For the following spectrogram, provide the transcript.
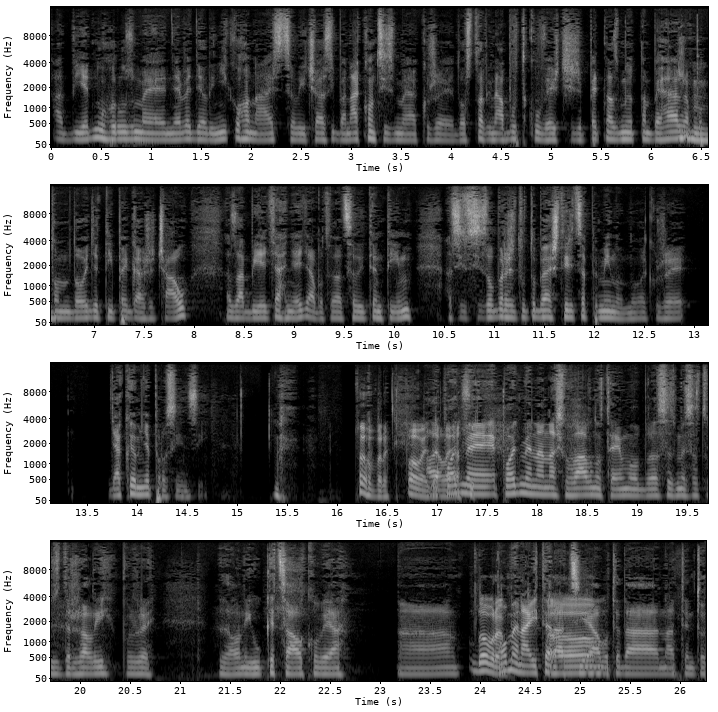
a v jednu hru sme nevedeli nikoho nájsť celý čas, iba na konci sme akože dostali na budku, vieš, čiže 15 minút tam beháš mm-hmm. a mhm. potom dojde typek a že čau a zabije ťa hneď, alebo teda celý ten tým a si si zober, že tu beháš 45 minút, no akože Ďakujem, neprosím si. Dobre, povedz, ale, poďme, asi... poďme na našu hlavnú tému, lebo zase sme sa tu zdržali. Bože, oni ukecálkovia. A Dobre. Poďme na iterácie, um... alebo teda na tento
